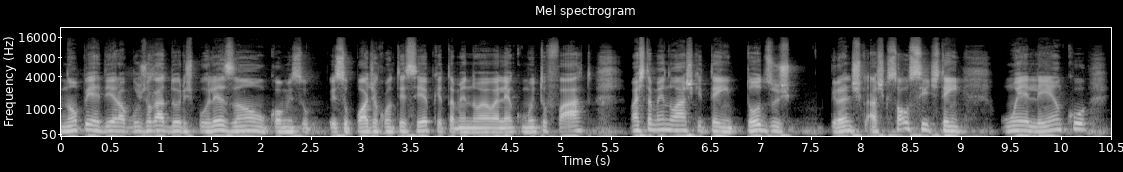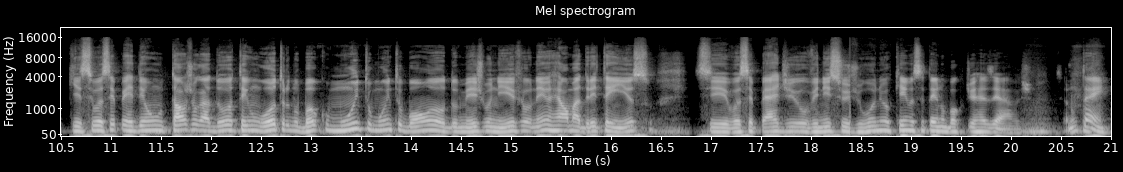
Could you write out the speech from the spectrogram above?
não perder alguns jogadores por lesão, como isso, isso pode acontecer, porque também não é um elenco muito farto, mas também não acho que tem todos os grandes. Acho que só o City tem um elenco que, se você perder um tal jogador, tem um outro no banco muito, muito bom do mesmo nível. Nem o Real Madrid tem isso. Se você perde o Vinícius Júnior, quem você tem no banco de reservas? Você não tem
